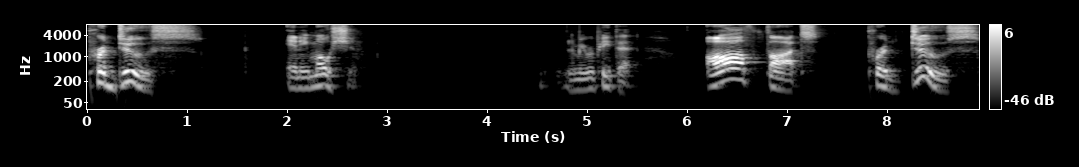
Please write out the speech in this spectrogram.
produce an emotion. Let me repeat that. All thoughts produce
